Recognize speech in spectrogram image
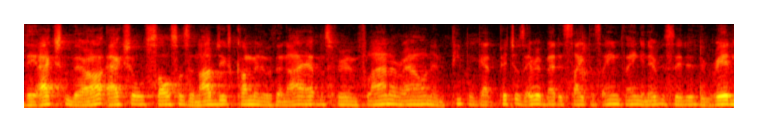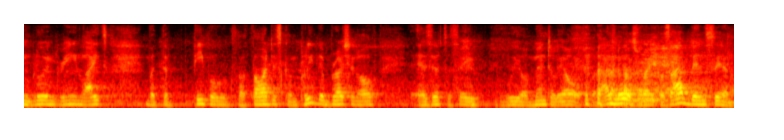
they actually there are actual saucers and objects coming within our atmosphere and flying around, and people got pictures. Everybody cite the same thing in every city: the red and blue and green lights. But the people, authorities, completely brush it off as if to say we are mentally off. But I know it's right because I've been seeing them.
